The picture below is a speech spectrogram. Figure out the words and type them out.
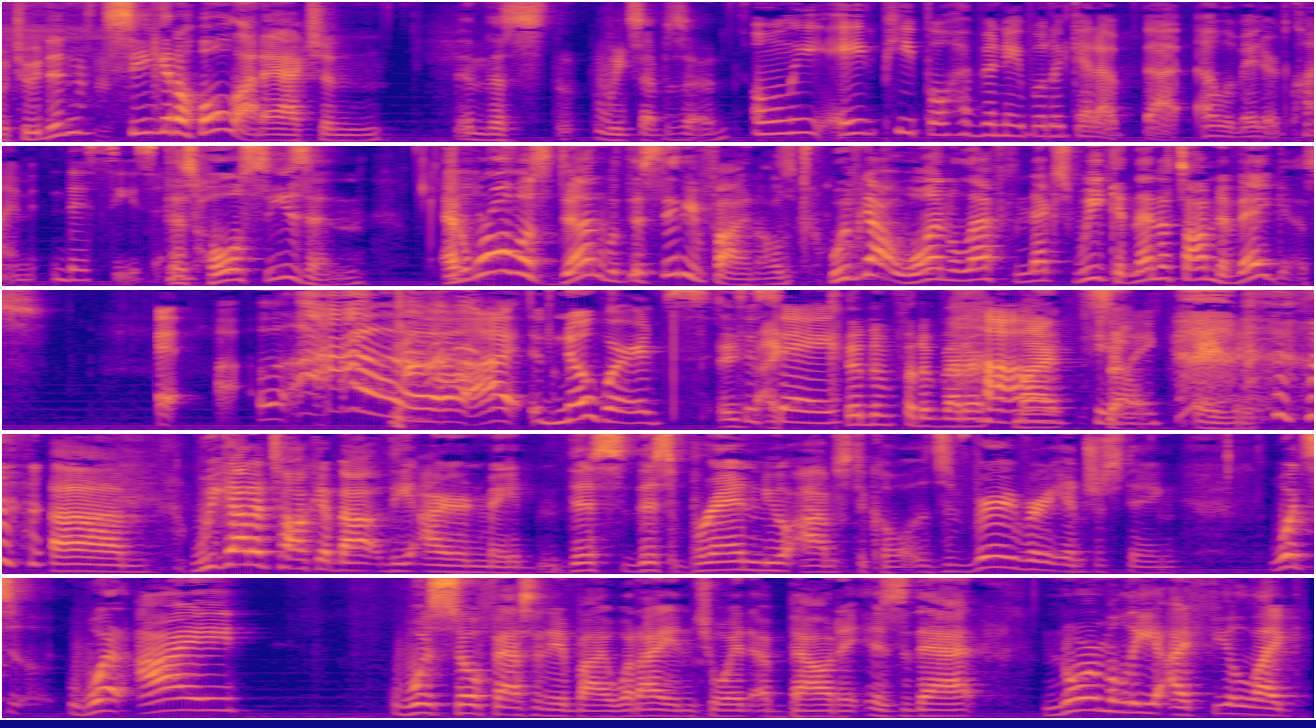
which we didn't see get a whole lot of action in this week's episode. Only eight people have been able to get up that elevator climb this season. This whole season. And we're almost done with the city finals. We've got one left next week, and then it's on to Vegas. Ah, I, no words to I say. couldn't have put it better myself, feeling. Amy. um, we got to talk about the Iron Maiden. This this brand new obstacle. It's very very interesting. What's what I was so fascinated by, what I enjoyed about it is that normally I feel like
